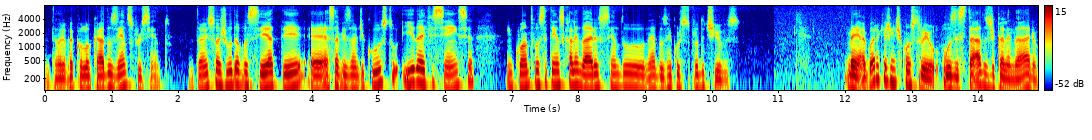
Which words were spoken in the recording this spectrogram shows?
Então ele vai colocar 200%. Então isso ajuda você a ter é, essa visão de custo e da eficiência enquanto você tem os calendários sendo né, dos recursos produtivos. Bem, agora que a gente construiu os estados de calendário,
